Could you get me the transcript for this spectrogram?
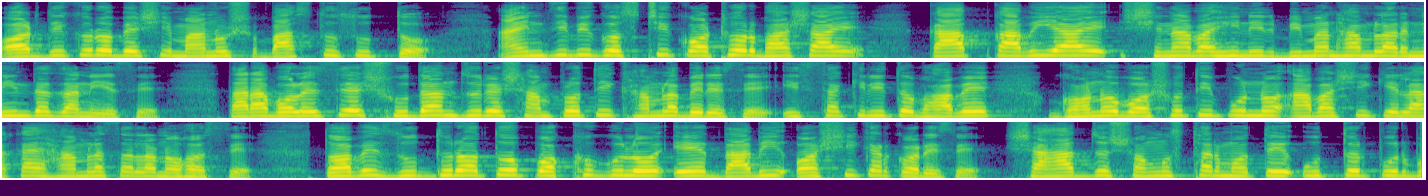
অর্ধেকেরও বেশি মানুষ বাস্তুচ্যুত। আইনজীবী গোষ্ঠী কঠোর ভাষায় কাপ কাবিয়ায় সেনাবাহিনীর বিমান হামলার নিন্দা জানিয়েছে। তারা বলেছে, সুদান জুড়ে সাম্প্রতিক হামলা বেড়েছে। ইচ্ছাকৃতভাবে ঘনবসতিপূর্ণ আবাসিক এলাকায় হামলা চালানো হচ্ছে। তবে যুদ্ধরত পক্ষগুলো এ দাবি অস্বীকার করেছে। সাহায্য সংস্থার মতে উত্তর পূর্ব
